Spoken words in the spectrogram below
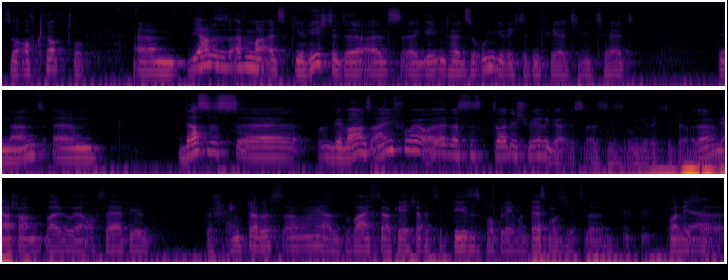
so auf Knopfdruck. Ähm, wir haben es jetzt einfach mal als gerichtete, als äh, Gegenteil zur ungerichteten Kreativität genannt. Ähm, das ist, äh, wir waren uns einig vorher, oder, dass es deutlich schwieriger ist als dieses ungerichtete, oder? Ja, schon, weil du ja auch sehr viel beschränkter bist irgendwie. Also du weißt ja, okay, ich habe jetzt hier dieses Problem und das muss ich jetzt lösen. Und nicht. Ja, äh,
